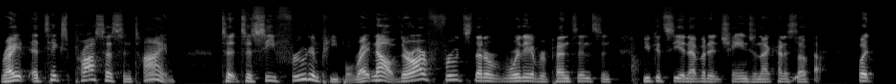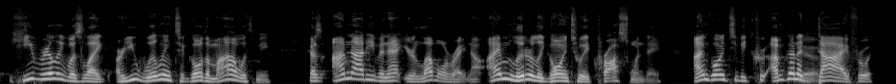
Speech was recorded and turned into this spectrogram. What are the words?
right? It takes process and time to to see fruit in people. Right now, there are fruits that are worthy of repentance, and you could see an evident change and that kind of stuff. But he really was like, "Are you willing to go the mile with me?" Because I'm not even at your level right now. I'm literally going to a cross one day. I'm going to be. I'm going to Yeah. die for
